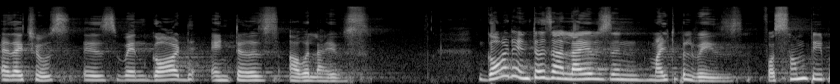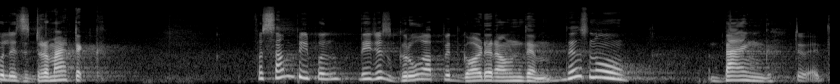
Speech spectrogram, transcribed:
as I chose, is when God enters our lives. God enters our lives in multiple ways. For some people, it's dramatic. For some people, they just grow up with God around them. There's no bang to it.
